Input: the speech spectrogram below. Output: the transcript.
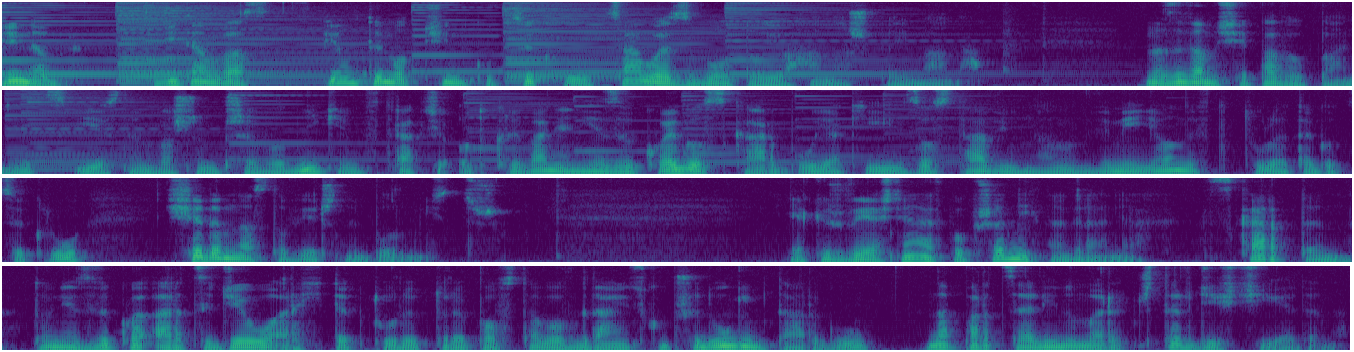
Dzień dobry. Witam Was w piątym odcinku cyklu Całe złoto Johanna Szpejmana. Nazywam się Paweł Paniec i jestem Waszym przewodnikiem w trakcie odkrywania niezwykłego skarbu, jaki zostawił nam wymieniony w tytule tego cyklu XVII-wieczny burmistrz. Jak już wyjaśniałem w poprzednich nagraniach, skarb ten to niezwykłe arcydzieło architektury, które powstało w Gdańsku przy długim targu na parceli numer 41.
